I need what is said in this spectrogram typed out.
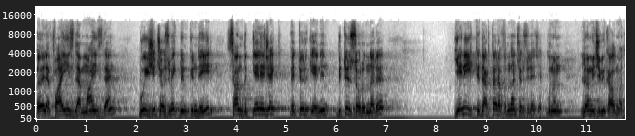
Öyle faizle maizle bu işi çözmek mümkün değil. Sandık gelecek ve Türkiye'nin bütün sorunları yeni iktidar tarafından çözülecek. Bunun lamicimi kalmadı.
